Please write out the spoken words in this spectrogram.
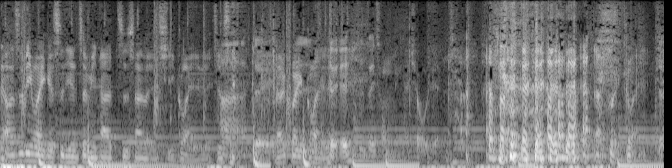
那好像是另外一个事件，证明他的智商很奇怪，对不对？就是、啊、对，他怪怪的，对，是最聪明的球员。他 怪怪，对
